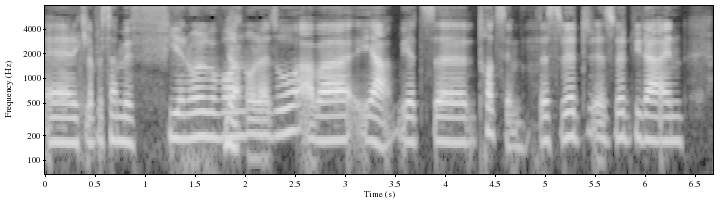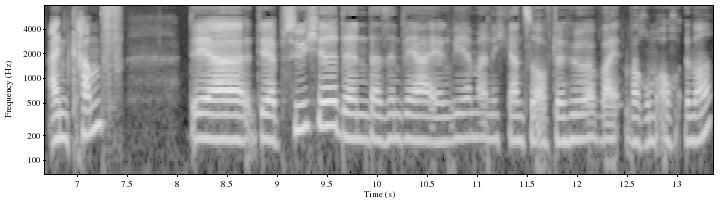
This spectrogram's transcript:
Äh, ich glaube, das haben wir 4-0 gewonnen Ja. oder so. Aber ja, jetzt äh, trotzdem. Das wird, es wird wieder ein, ein Kampf der, der Psyche, denn da sind wir ja irgendwie immer nicht ganz so auf der Höhe, weil, warum auch immer.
